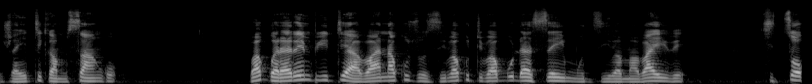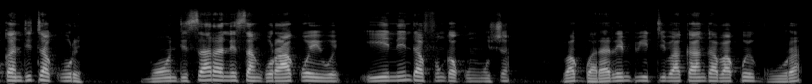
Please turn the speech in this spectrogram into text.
zvaitika musango. Vagwara rembiti havana kuzoziva kuti vabuda sei mudziva mavaive. Chitsoka nditakure mhondi sara nesango rako iwe ini ndafunga kumusha. Vagwara rembiti vakanga vakwegura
